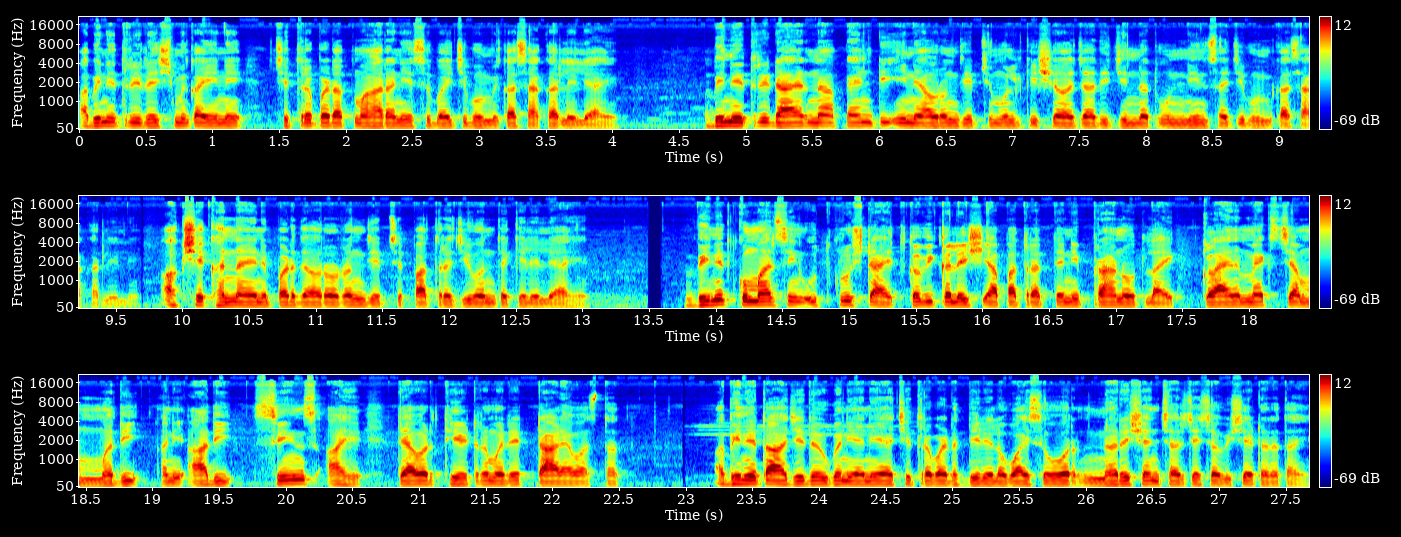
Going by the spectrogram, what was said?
अभिनेत्री रेश्मिका हिने चित्रपटात महाराणी सुबाईची भूमिका साकारलेली आहे. अभिनेत्री डायरना पॅन्टी हिने औरंगजेबची मुलगी शहजादी जिन्नत उन निन्साची भूमिका साकारलेली आहे. अक्षय खन्ना याने पडद्यावर औरंगजेबचे पात्र जिवंत केलेले आहे. विनीत कुमार सिंग उत्कृष्ट आहेत. कवी कलेश या पात्रात त्यांनी प्राण ओतला आहे. क्लायमॅक्सच्या मधी आणि आधी सीन्स आहे. त्यावर थिएटरमध्ये टाळ्या वाजतात. अभिनेता अजय देवगण याने या चित्रपटात दिलेलं व्हॉइस ओव्हर नरेशन चर्चेचा विषय ठरत आहे.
